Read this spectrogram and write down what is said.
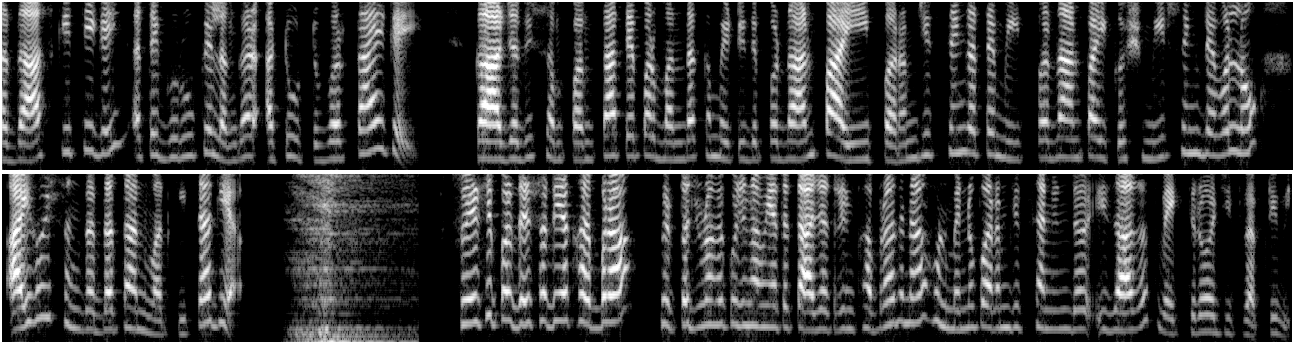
ਅਰਦਾਸ ਕੀਤੀ ਗਈ ਅਤੇ ਗੁਰੂ ਕੇ ਲੰਗਰ ਅਟੁੱਟ ਵਰਤਾਏ ਗਏ। ਕਾਰਜ ਦੀ ਸੰਪੰਨਤਾ ਤੇ ਪ੍ਰਬੰਧਕ ਕਮੇਟੀ ਦੇ ਪ੍ਰਧਾਨ ਭਾਈ ਪਰਮਜੀਤ ਸਿੰਘ ਅਤੇ ਮੀਤ ਪ੍ਰਧਾਨ ਭਾਈ ਕਸ਼ਮੀਰ ਸਿੰਘ ਦੇ ਵੱਲੋਂ ਆਈ ਹੋਈ ਸੰਗਤ ਦਾ ਧੰਨਵਾਦ ਕੀਤਾ ਗਿਆ। ਸੋ ਇਸੇ ਪ੍ਰਦੇਸ਼ਾਂ ਦੀਆਂ ਖਬਰਾਂ, ਫਿਰ ਤੋਂ ਜੁੜਾਂਗੇ ਕੁਝ ਨਵੀਆਂ ਤੇ ਤਾਜ਼ਾ ਤਰੀਨ ਖਬਰਾਂ ਦੇ ਨਾਲ। ਹੁਣ ਮੈਨੂੰ ਪਰਮਜੀਤ ਸੈਣੀ ਨੂੰ ਇਜਾਜ਼ਤ, ਵੇਖਦੇ ਰਹੋ ਅਜੀਤ ਵੈਬ ਟੀਵੀ।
